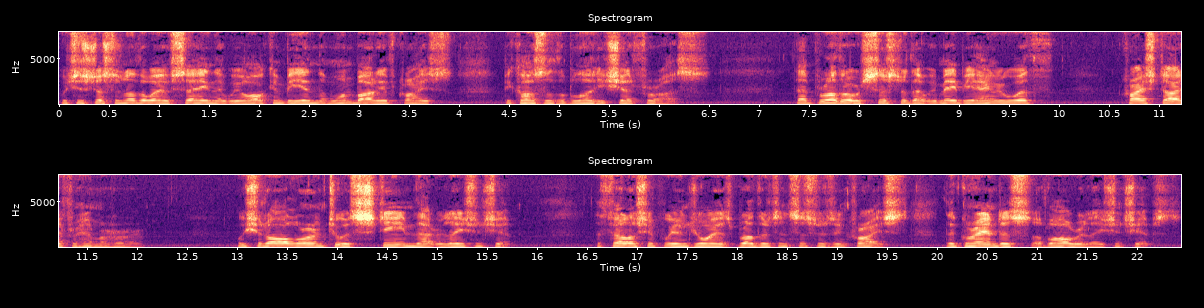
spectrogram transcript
which is just another way of saying that we all can be in the one body of Christ because of the blood he shed for us. That brother or sister that we may be angry with, Christ died for him or her. We should all learn to esteem that relationship, the fellowship we enjoy as brothers and sisters in Christ the grandest of all relationships.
